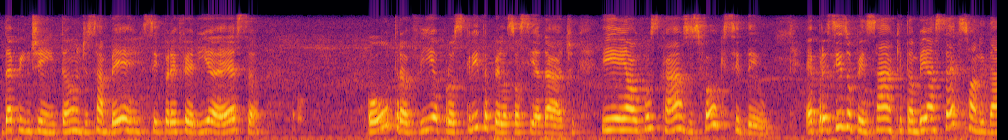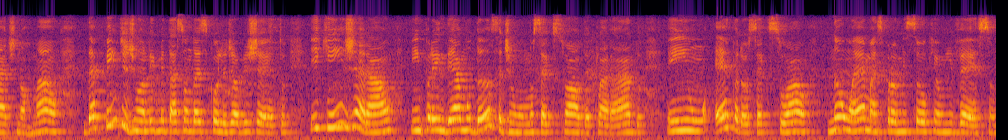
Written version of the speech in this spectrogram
Dependia então de saber se preferia essa outra via proscrita pela sociedade, e em alguns casos foi o que se deu. É preciso pensar que também a sexualidade normal depende de uma limitação da escolha de objeto e que, em geral, empreender a mudança de um homossexual declarado em um heterossexual não é mais promissor que o inverso,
